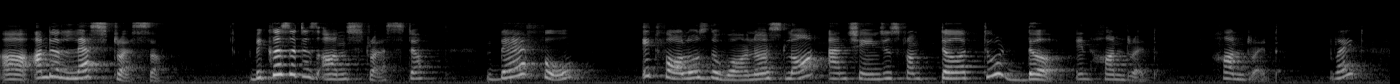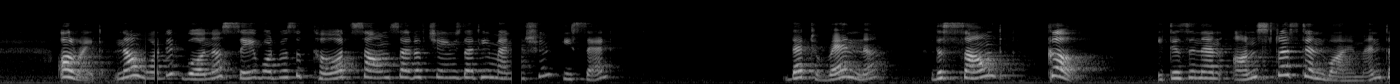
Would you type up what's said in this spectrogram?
uh, under less stress. Because it is unstressed, Therefore, it follows the Verner's law and changes from t to der in hundred. Hundred, right? All right. Now, what did Verner say? What was the third sound set of change that he mentioned? He said that when the sound k, it is in an unstressed environment,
